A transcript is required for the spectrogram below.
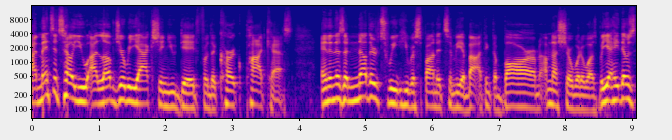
I meant to tell you I loved your reaction you did for the Kirk podcast. And then there's another tweet he responded to me about, I think the bar, I'm, I'm not sure what it was. But yeah, he, there was,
